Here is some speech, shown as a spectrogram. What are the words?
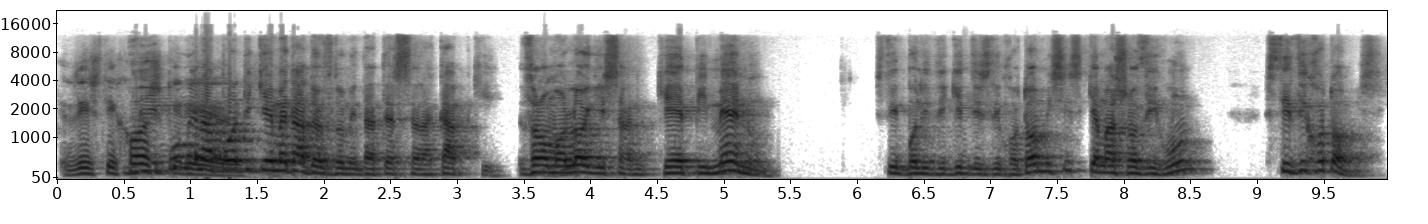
Δυστυχώς. Λυπούμε να πω ότι και μετά το 1974 κάποιοι δρομολόγησαν και επιμένουν στην πολιτική της διχοτόμησης και μας οδηγούν στη διχοτόμηση.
